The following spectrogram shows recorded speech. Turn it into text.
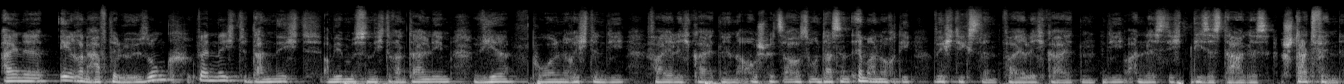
eine ehrenhafte Lösung. Wenn nicht, dann nicht. Aber wir müssen nicht daran teilnehmen. Wir Polen richten die Feierlichkeiten in Auschwitz aus und das sind immer noch die wichtigsten Feierlichkeiten, die anlässlich dieses Tages stattfinden.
